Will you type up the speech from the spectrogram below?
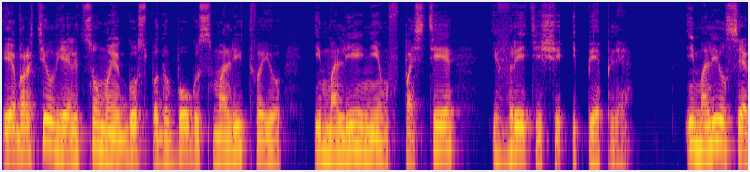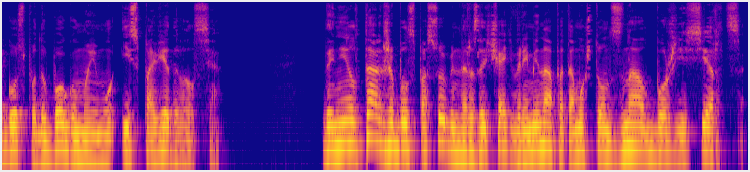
«И обратил я лицо мое к Господу Богу с молитвою и молением в посте и в ретище и пепле. И молился я Господу Богу моему и исповедовался». Даниил также был способен различать времена, потому что он знал Божье сердце.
